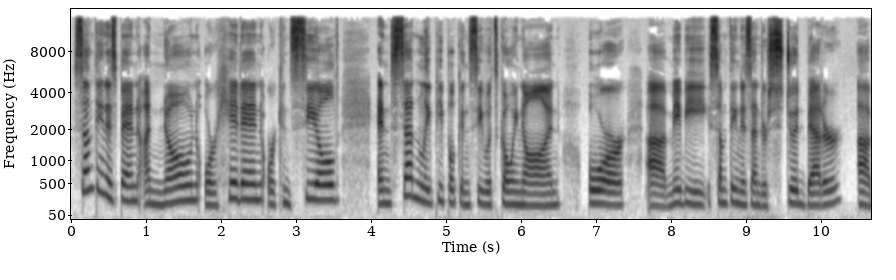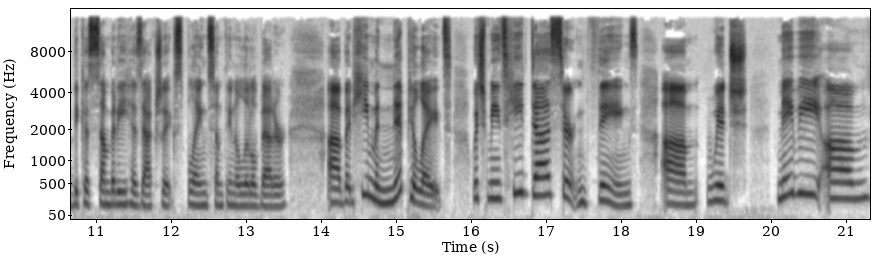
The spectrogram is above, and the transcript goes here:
something has been unknown or hidden or concealed, and suddenly people can see what's going on, or uh, maybe something is understood better. Uh, because somebody has actually explained something a little better. Uh, but he manipulates, which means he does certain things um, which maybe um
